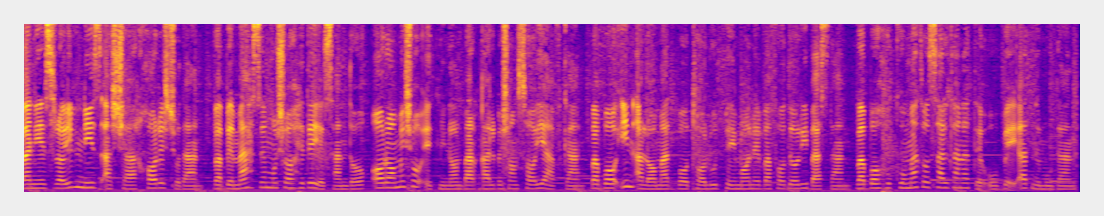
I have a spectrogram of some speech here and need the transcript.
بنی اسرائیل نیز از شهر خارج شدند و به محض مشاهده صندوق آرامش و اطمینان بر قلبشان سایه افکند و با این علامت با تالود پیمان وفاداری بستند و با حکومت و سلطنت او بیعت نمودند.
